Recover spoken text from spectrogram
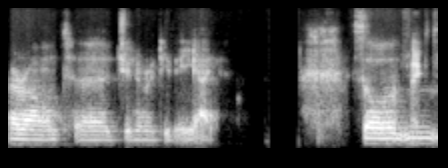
around uh, generative AI. So Perfect.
